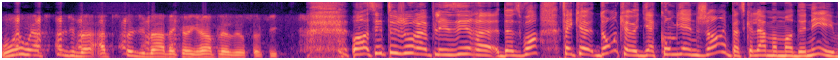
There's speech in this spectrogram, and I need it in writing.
Oui, oui, absolument, absolument, avec un grand plaisir, Sophie. Bon, c'est toujours un plaisir euh, de se voir. Fait que donc, euh, il y a combien de gens? Parce que là, à un moment donné, ils,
